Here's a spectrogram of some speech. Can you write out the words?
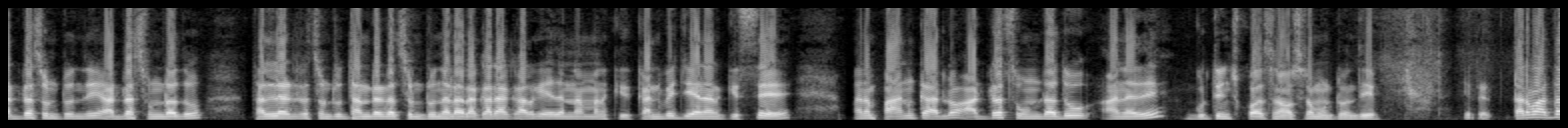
అడ్రస్ ఉంటుంది అడ్రస్ ఉండదు. తల్లి అడ్రస్ ఉంటుంది తండ్రి అడ్రస్ ఉంటుంది. అలా రకరకాలుగా ఏదైనా మనకి కన్వే చేయడానికి ఇస్తే మనం పాన్ కార్డులో అడ్రస్ ఉండదు అనేది గుర్తుంచుకోవాల్సిన అవసరం ఉంటుంది. తర్వాత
